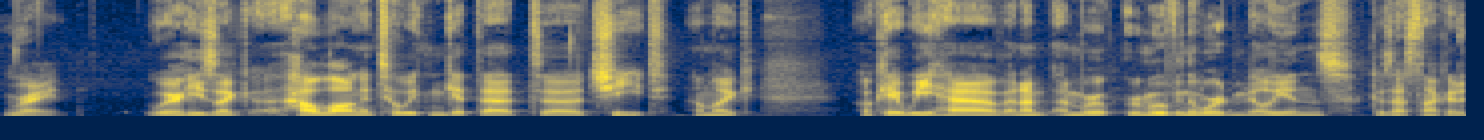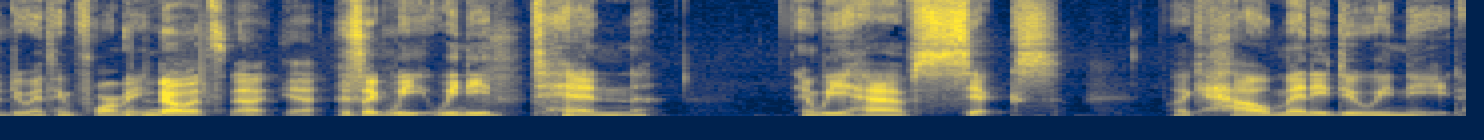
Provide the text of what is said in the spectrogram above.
Right. where he's like how long until we can get that uh, cheat? I'm like okay, we have and I'm I'm re- removing the word millions because that's not going to do anything for me. No, it's not. Yeah. It's like we we need 10 and we have 6. Like how many do we need?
